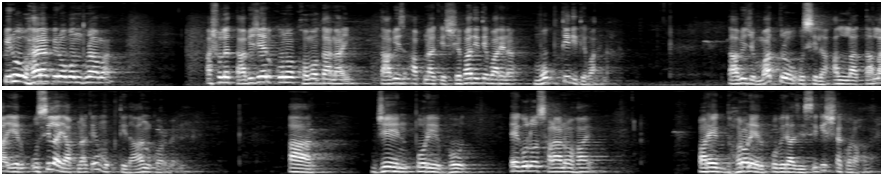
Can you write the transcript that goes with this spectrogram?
প্রিয় ভাইরা, প্রিয় বন্ধুরা আমার, আসলে তাবিজের কোনো ক্ষমতা নাই, তাবিজ আপনাকে সেবা দিতে পারে না, মুক্তি দিতে পারে না। তাবিজ মাত্র উসিলা, আল্লাহ তালা এর উসিলাই আপনাকে মুক্তি দান করবেন। আর জিন, পরি, ভূত, এগুলো ছাড়ানো হয় অনেক ধরনের কবিরাজি চিকিৎসা করা হয়।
